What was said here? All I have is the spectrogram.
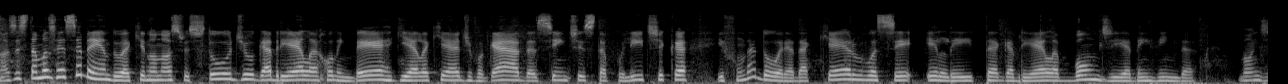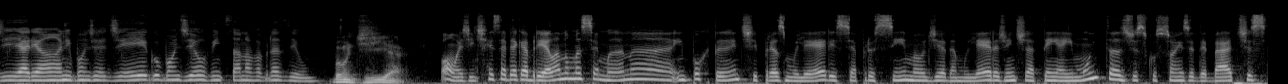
Nós estamos recebendo aqui no nosso estúdio Gabriela Hollenberg, ela que é advogada, cientista política e fundadora da Quero Você Eleita. Gabriela, bom dia, bem-vinda. Bom dia, Ariane, bom dia, Diego, bom dia, ouvintes da Nova Brasil. Bom dia. Bom, a gente recebe a Gabriela numa semana importante para as mulheres, se aproxima o Dia da Mulher, a gente já tem aí muitas discussões e debates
